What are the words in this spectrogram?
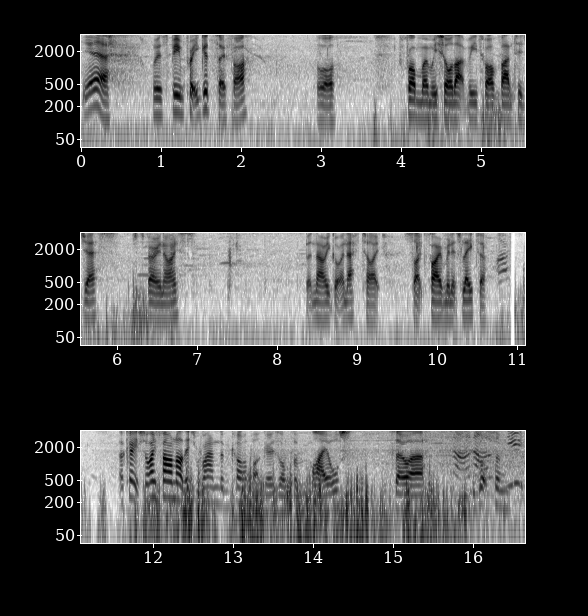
yeah, well, it's been pretty good so far, or from when we saw that V12 Vantage S, which is very nice. But now we got an F-Type. It's like five minutes later. Okay, so I found out this random car park goes on for miles. So, uh, No, We've got some- You didn't.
